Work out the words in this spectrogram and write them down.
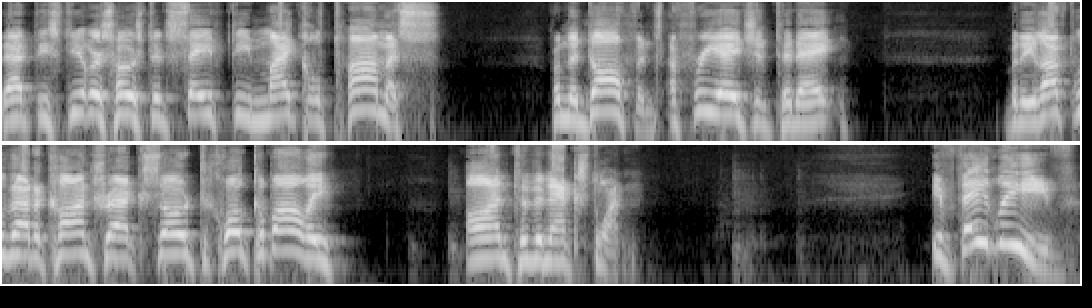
that the Steelers hosted safety Michael Thomas from the Dolphins, a free agent today. But he left without a contract, so to quote Kaboly, on to the next one if they leave,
